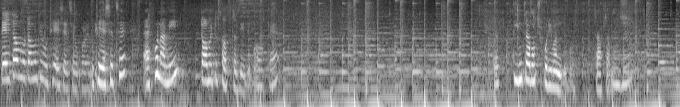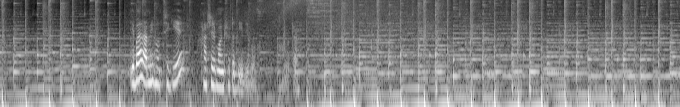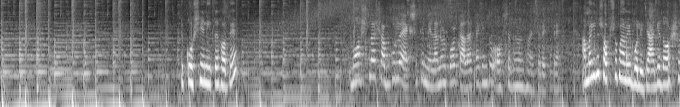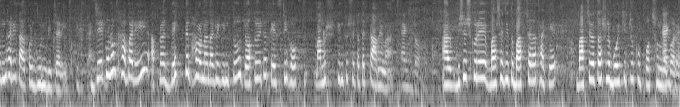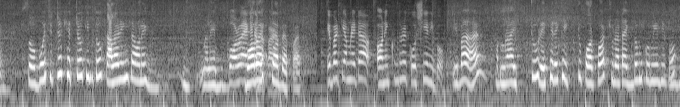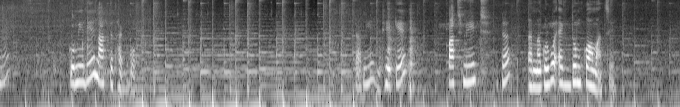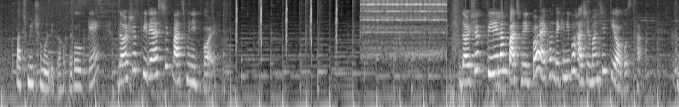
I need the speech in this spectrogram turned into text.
তেলটাও মোটামুটি উঠে এসেছে উপরে উঠে এসেছে। এখন আমি টমেটো সসটা দিয়ে দেবো। ওকে। তিন চামচ পরিমাণ দেব চা চামচ। এবার আমি হচ্ছে গিয়ে হাঁসের মাংসটা দিয়ে দেবো। একটু কষিয়ে নিতে হবে। মশলা সবগুলো একসাথে মেলানোর পর কালারটা কিন্তু অসাধারণ হয়েছে দেখতে। আমরা কিন্তু সবসময় আমি বলি যে আগে দর্শনধারী তারপর গুণ বিচারি যে কোনো খাবারই আপনার দেখতে ভালো না লাগলে কিন্তু যত এটা টেস্টি হোক মানুষ কিন্তু সেটাতে টানে না। একদম। আর বিশেষ করে বাসায় যেহেতু বাচ্চারা থাকে বাচ্চারা তো আসলে বৈচিত্র্য খুব পছন্দ করে। সো বৈচিত্র্যের ক্ষেত্রেও কিন্তু কালারিংটা অনেক মানে বড় বড় একটা ব্যাপার। এবার কি আমরা এটা অনেকক্ষণ ধরে কষিয়ে নিব? এবার আমরা একটু রেখে রেখে একটু পর পর চুলাটা একদম কমিয়ে দিব। কমিয়ে দিয়ে নাড়তে থাকব। আমি ঢেকে পাঁচ মিনিট এটা রান্না করব একদম কম আছে। পাঁচ মিনিট সময় দিতে হবে। ওকে দর্শক ফিরে আসছি পাঁচ মিনিট পর। দর্শক ফিরে এলাম পাঁচ মিনিট পর। এখন দেখে নিব হাঁসের মাংসের কি অবস্থা।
